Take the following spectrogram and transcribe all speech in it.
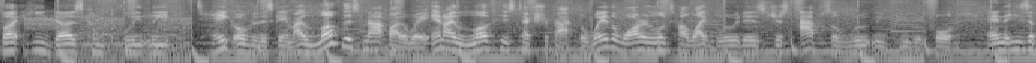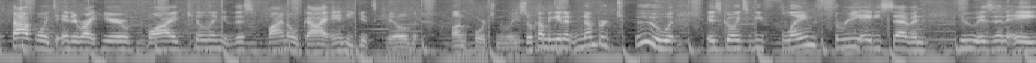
but he does completely take over this game. I love this map, by the way, and I love his texture pack. The way the water looks, how light blue it is, just absolutely beautiful. And he's about going to end it right here by killing this final guy, and he gets killed, unfortunately. So coming in at number two is going to be Flame 387, who is in a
